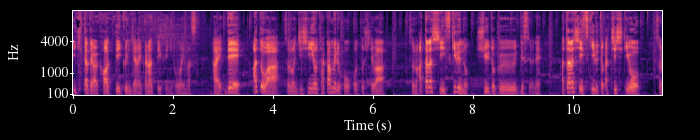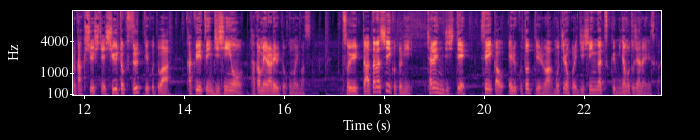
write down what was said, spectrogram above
生き方が変わっていくんじゃないかなっていうふうに思います。はい。で、あとは、その自信を高める方法としては、その新しいスキルの習得ですよね。新しいスキルとか知識をその学習して習得するっていうことは確実に自信を高められると思います。そういった新しいことにチャレンジして成果を得ることっていうのはもちろんこれ自信がつく源じゃないですか。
